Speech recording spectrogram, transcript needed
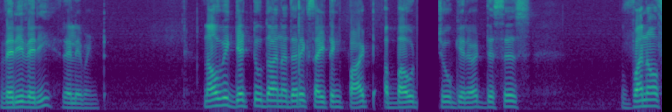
very very relevant. Now we get to the another exciting part about Joe Girard. This is one of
